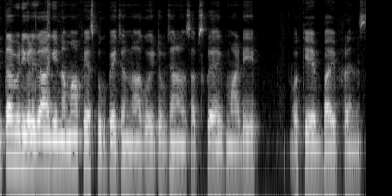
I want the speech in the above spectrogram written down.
ಇಂಥ ವಿಡಿಯೋಗಳಿಗಾಗಿ ನಮ್ಮ ಫೇಸ್ಬುಕ್ ಪೇಜನ್ನು ಹಾಗೂ ಯೂಟ್ಯೂಬ್ ಚಾನಲ್ ಸಬ್ಸ್ಕ್ರೈಬ್ ಮಾಡಿ. Okay bye friends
